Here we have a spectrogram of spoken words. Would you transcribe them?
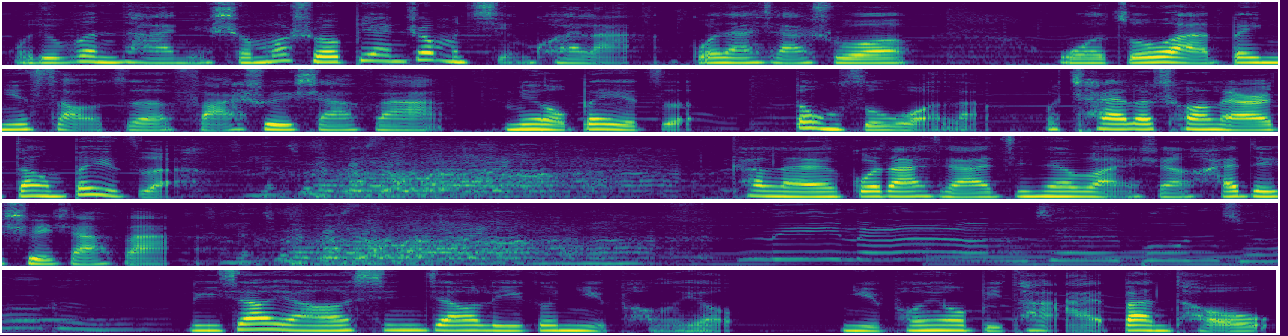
我就问他：“你什么时候变这么勤快啦？”郭大侠说：“我昨晚被你嫂子罚睡沙发，没有被子，冻死我了，我拆了窗帘当被子。”看来郭大侠今天晚上还得睡沙发。李逍遥新交了一个女朋友，女朋友比他矮半头，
